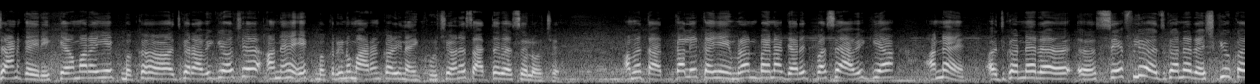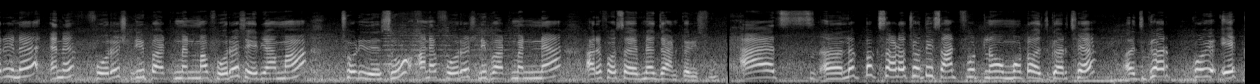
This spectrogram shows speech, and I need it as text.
જાણ કરી કે અમારે અહીં એક બક, અજગર આવી ગયો છે અને એક બકરીનું મારણ કરી નાખ્યું છે અને સાથે બેસેલો છે. અમે તાત્કાલિક અહીંયા ઇમરાનભાઈના ગેરેજ પાસે આવી ગયા અને અજગરને સેફલી અજગરને રેસ્ક્યુ કરીને એને ફોરેસ્ટ ડિપાર્ટમેન્ટમાં ફોરેસ્ટ એરિયામાં છોડી દઈશું અને ફોરેસ્ટ ડિપાર્ટમેન્ટના આરએફઓ સાહેબને જાણ કરીશું. આ લગભગ સાડા છ થી સાત ફૂટનો મોટો અજગર છે. અજગર કોઈ એક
